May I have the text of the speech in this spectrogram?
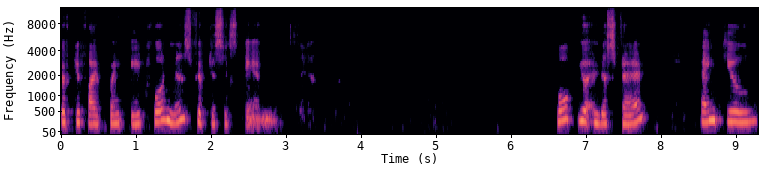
55.84 means 56 AMU. Hope you understand. Thank you.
